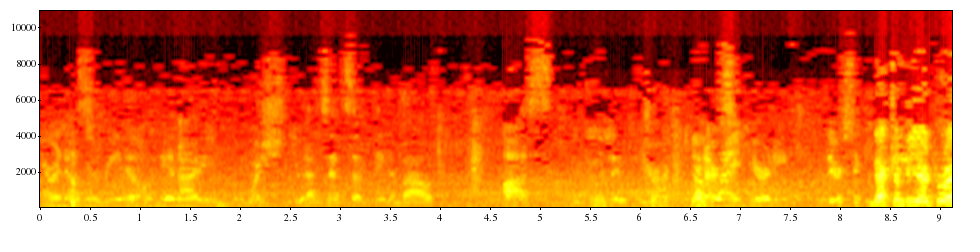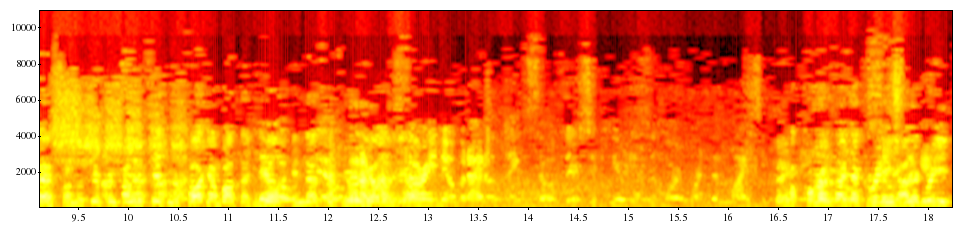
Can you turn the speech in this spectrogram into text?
here in El Sereno, and I wish you had said something about us who do live here and Yeah. our security. Their. That can be addressed on a different conversation. We're talking about the hill No, and that no. security of the I'm sorry, no, but I don't think so. Their security is no more important than my security. Of course, I agree, I agree.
